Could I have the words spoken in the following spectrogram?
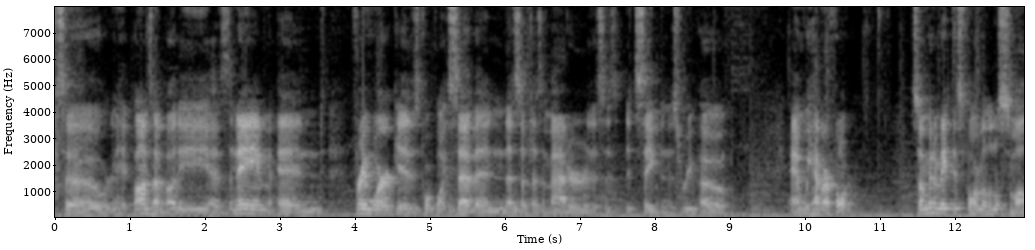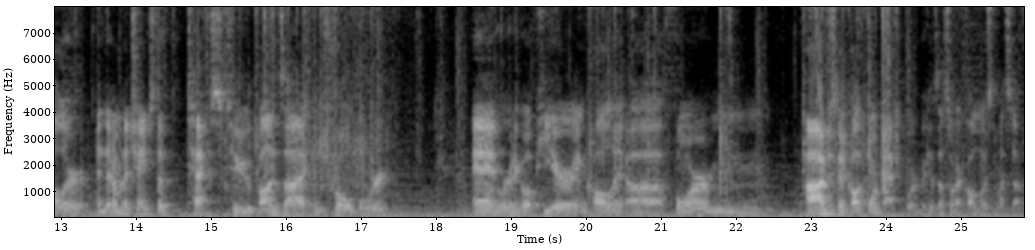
so we're going to hit Bonzi Buddy as the name. And framework is 4.7. That stuff doesn't matter. This is It's saved in this repo. And we have our form. So I'm going to make this form a little smaller. And then I'm going to change the text to Bonzi Control Board and we're gonna go up here and call it uh, form. Uh, I'm just gonna call it form dashboard because that's what I call most of my stuff.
